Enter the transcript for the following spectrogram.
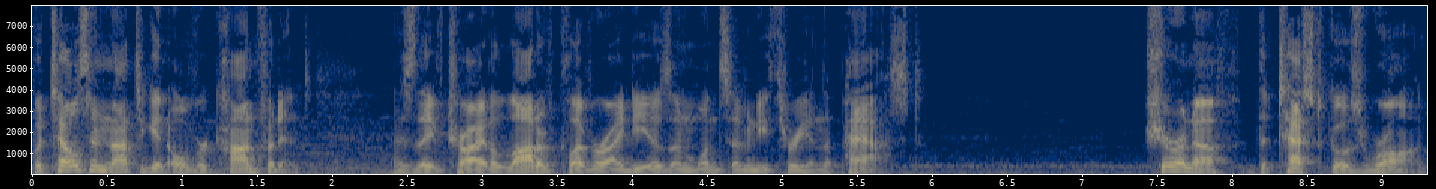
but tells him not to get overconfident, as they've tried a lot of clever ideas on 173 in the past. Sure enough, the test goes wrong,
